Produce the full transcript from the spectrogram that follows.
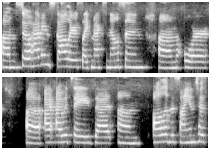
Um, so having scholars like Max Nelson um, or uh, I, I, would say that um, all of the scientists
